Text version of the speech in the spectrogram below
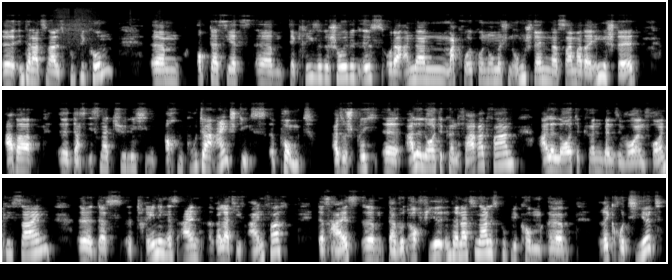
äh, internationales Publikum. Ähm, ob das jetzt ähm, der Krise geschuldet ist oder anderen makroökonomischen Umständen, das sei mal dahingestellt. Aber äh, das ist natürlich auch ein guter Einstiegspunkt. Also sprich, äh, alle Leute können Fahrrad fahren, alle Leute können, wenn sie wollen, freundlich sein. Äh, das äh, Training ist ein, relativ einfach. Das heißt, äh, da wird auch viel internationales Publikum äh, rekrutiert.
